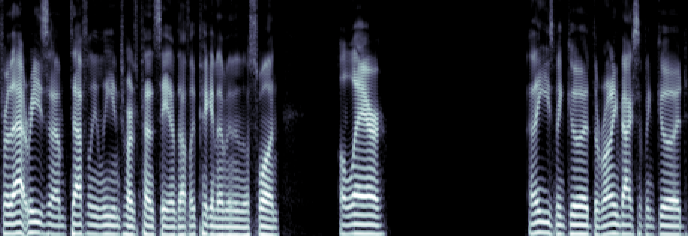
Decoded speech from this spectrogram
For that reason, I'm definitely leaning towards Penn State. I'm definitely picking them in this one. Allar, I think he's been good. The running backs have been good.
